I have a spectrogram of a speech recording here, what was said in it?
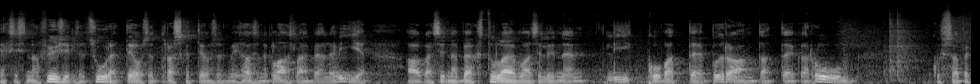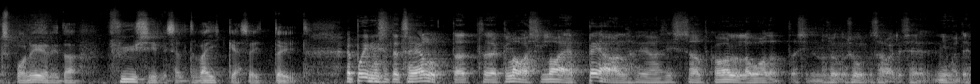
ehk siis noh, füüsiliselt suured teosed, rasked teosed me ei saa sinna klaaslae peale viia, aga sinna peaks tulema selline liikuvate põrandatega ruum, kus saab eksponeerida füüsiliselt väikeseid töid põhimõtteliselt, et sa jalutad klaaslae peal ja siis saad ka alla vaadata sinna su suurde saali, see niimoodi?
